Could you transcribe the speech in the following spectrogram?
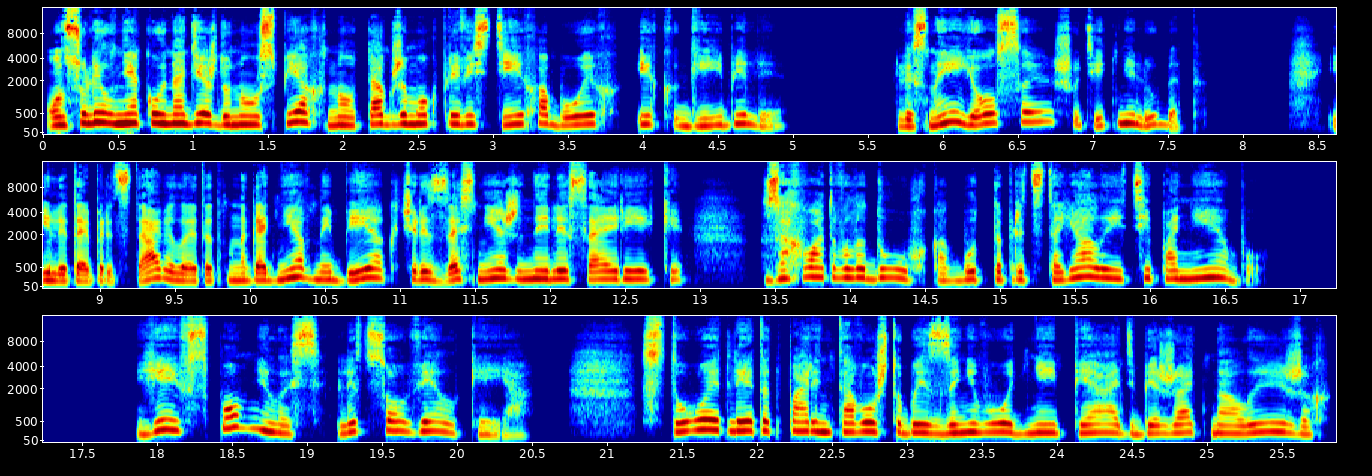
Он сулил некую надежду на успех, но также мог привести их обоих и к гибели. Лесные елсы шутить не любят. Или Тай представила этот многодневный бег через заснеженные леса и реки. Захватывала дух, как будто предстояло идти по небу. Ей вспомнилось лицо Велкея. Стоит ли этот парень того, чтобы из-за него дней пять бежать на лыжах,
